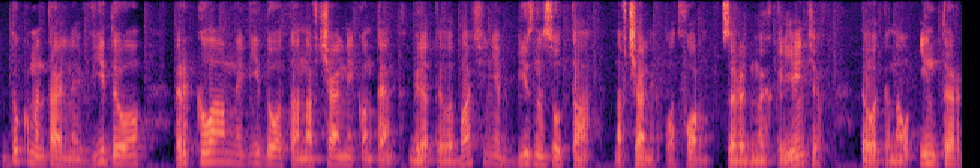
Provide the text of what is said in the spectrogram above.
документальне відео, рекламне відео та навчальний контент для телебачення, бізнесу та навчальних платформ. Серед моїх клієнтів телеканал Інтер,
